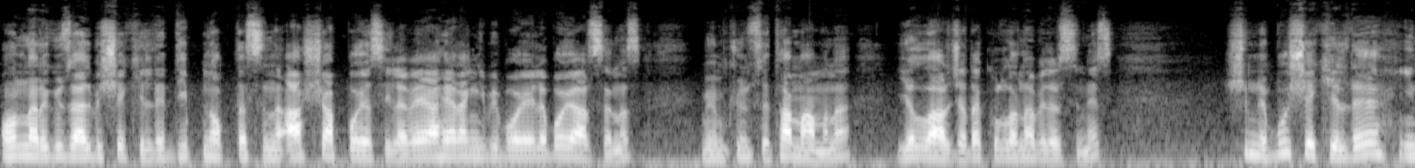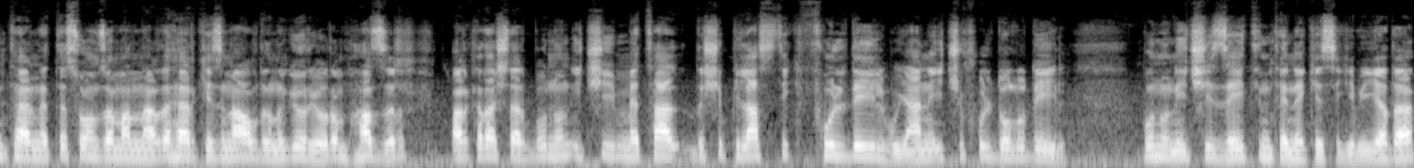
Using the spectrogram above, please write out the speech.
Onları güzel bir şekilde dip noktasını ahşap boyasıyla veya herhangi bir boyayla boyarsanız mümkünse tamamını yıllarca da kullanabilirsiniz. Şimdi bu şekilde internette son zamanlarda herkesin aldığını görüyorum. Hazır. Arkadaşlar bunun içi metal, dışı plastik full değil bu. Yani içi full dolu değil. Bunun içi zeytin tenekesi gibi ya da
